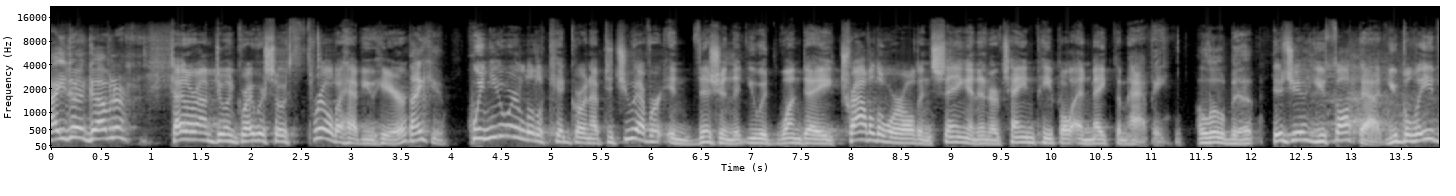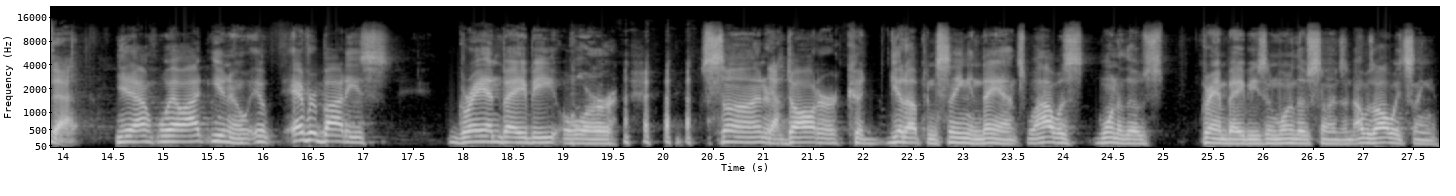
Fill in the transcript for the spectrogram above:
How you doing, Governor? Taylor, I'm doing great. We're so thrilled to have you here. Thank you. When you were a little kid growing up, did you ever envision that you would one day travel the world and sing and entertain people and make them happy? A little bit. Did you? You thought that. You believed that. Yeah. Well, I, you know, it, everybody's grandbaby or son or Yeah. daughter could get up and sing and dance. Well, I was one of those grandbabies and one of those sons, and I was always singing.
